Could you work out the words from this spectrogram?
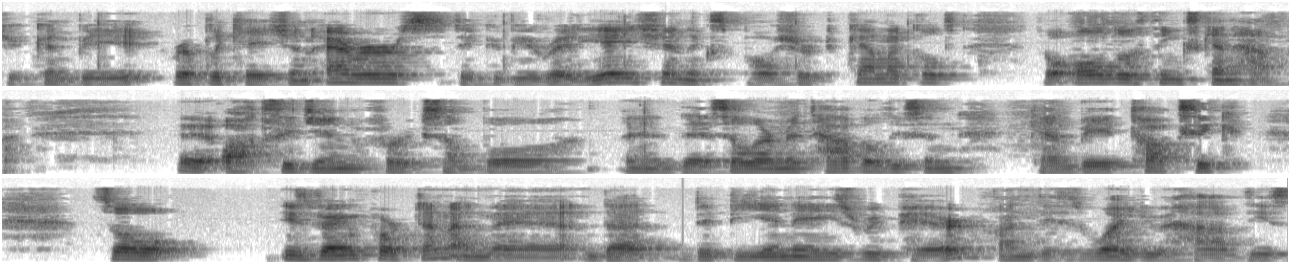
you can be replication errors, there could be radiation, exposure to chemicals, so all those things can happen. Uh, oxygen, for example, and the cellular metabolism can be toxic. So it's very important and uh, that the DNA is repaired, and this is why you have this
